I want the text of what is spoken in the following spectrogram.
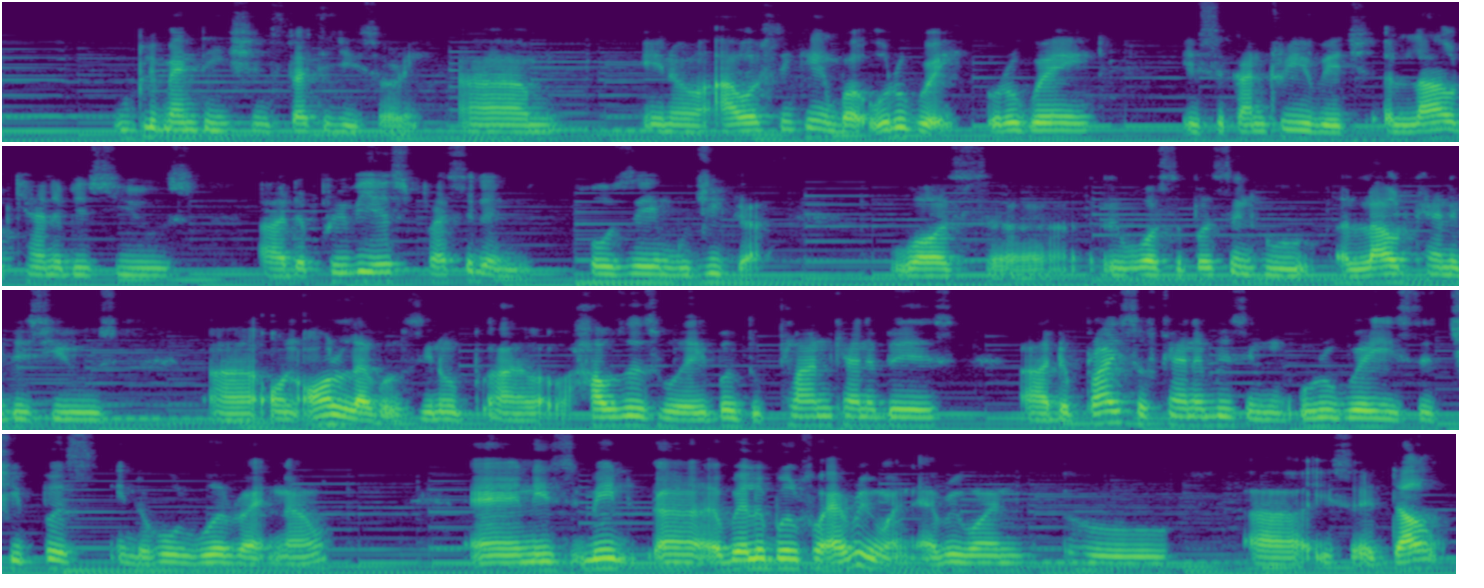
implementation strategy. Sorry. Um, you know, I was thinking about Uruguay. Uruguay is a country which allowed cannabis use. Uh, the previous president, Jose Mujica, was uh, was the person who allowed cannabis use uh, on all levels. You know, uh, houses were able to plant cannabis. Uh, the price of cannabis in Uruguay is the cheapest in the whole world right now, and it's made uh, available for everyone. Everyone who is adult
